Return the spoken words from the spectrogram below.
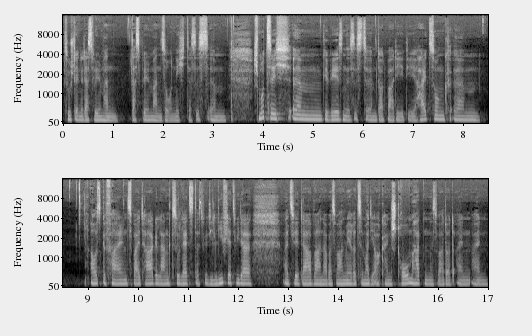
Zustände, das will man das will man so nicht. Das ist ähm, schmutzig ähm, gewesen. Es ist ähm, dort war die die Heizung ähm, ausgefallen, zwei Tage lang zuletzt. Das, die lief jetzt wieder, als wir da waren, aber es waren mehrere Zimmer, die auch keinen Strom hatten. Es war dort ein, ein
